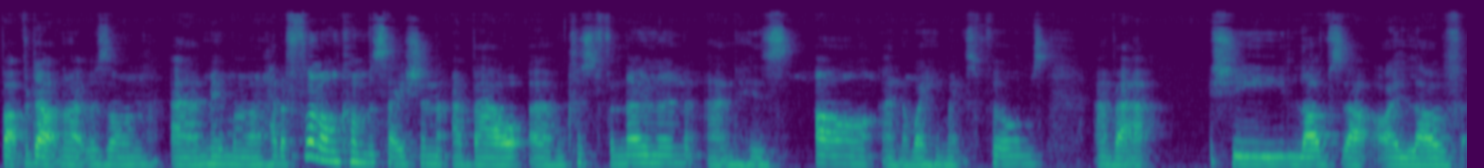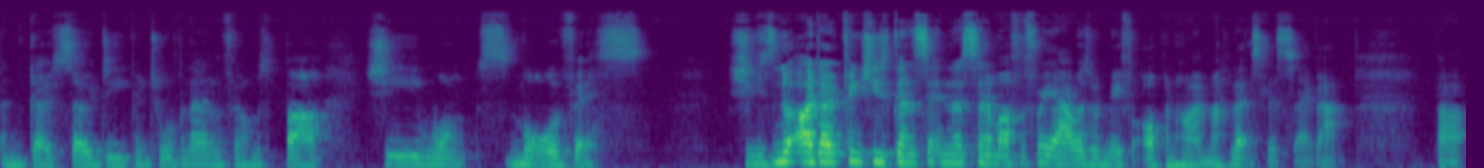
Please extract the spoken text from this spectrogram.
but The Dark Knight was on, and me and my mum had a full on conversation about um, Christopher Nolan and his art and the way he makes films, and that she loves that I love and goes so deep into all the Nolan films, but she wants more of this. She's not. I don't think she's going to sit in the cinema for three hours with me for Oppenheimer. Let's just say that, but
